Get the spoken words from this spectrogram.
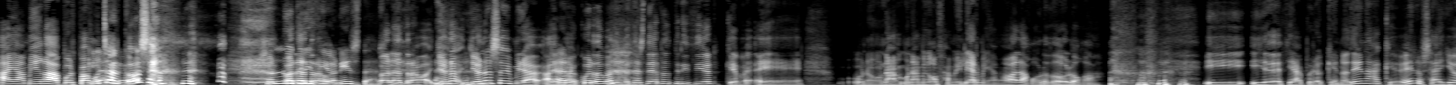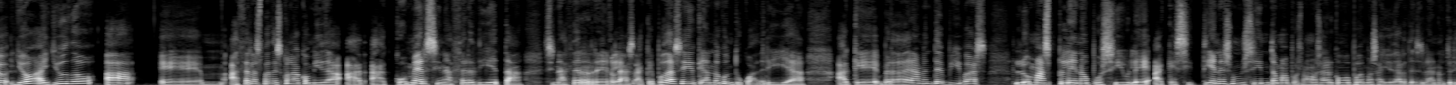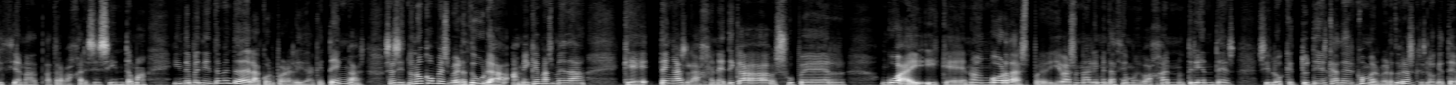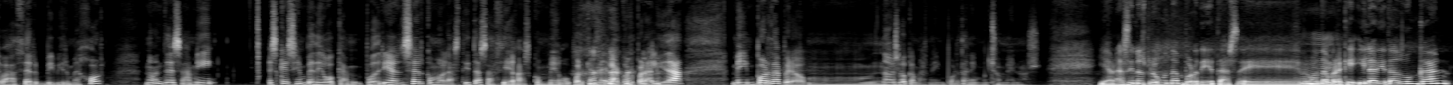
Ay, amiga, pues para muchas cosas. Son Para nutricionistas. para trabajar. Yo no, yo no soy, mira, a- me Claro. acuerdo cuando empecé a estudiar nutrición que eh, bueno, una- un amigo familiar me llamaba la gordóloga. y, y yo decía, pero que no tiene nada que ver. O sea, yo, yo ayudo a em, hacer las paces con la comida, a, comer sin hacer dieta, sin hacer reglas, a que puedas seguir quedando con tu cuadrilla, a que verdaderamente vivas lo más pleno posible, a que si tienes un síntoma, pues vamos a ver cómo podemos ayudar desde la nutrición a, a trabajar ese síntoma, independientemente de la corporalidad que tengas. O sea, si tú no comes verdura, a mí qué más me da que tengas la genética súper guay y que no engordas, pero llevas una alimentación muy baja en nutrientes, si lo que tú tienes que hacer es comer verduras, que es lo que te va a hacer vivir mejor, ¿no? Entonces, a mí es que siempre digo que podrían ser como las citas a ciegas conmigo, porque me- la corporalidad me importa, pero mm, no es lo que más me importa, ni mucho menos. Y aún así nos preguntan por dietas. Eh, preguntan por Hmm. aquí. ¿Y la dieta Duncan?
